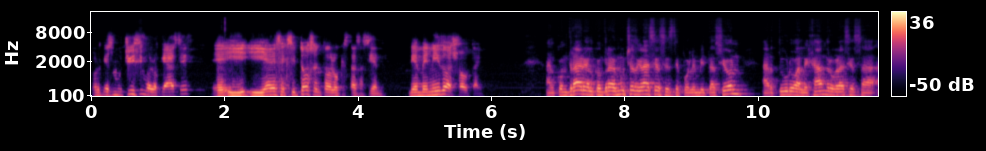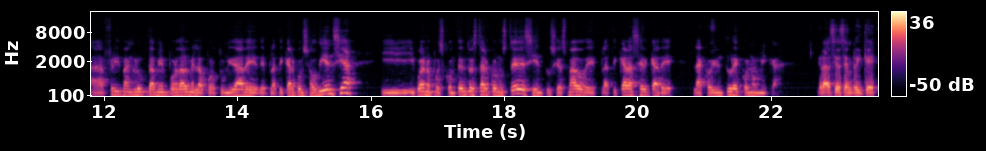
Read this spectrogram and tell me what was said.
porque es muchísimo lo que haces eh, y, eres exitoso en todo lo que estás haciendo. Bienvenido a Showtime. Al contrario, al contrario, muchas gracias este, por la invitación. Arturo, Alejandro, gracias a, Friedman Group también por darme la oportunidad de, platicar con su audiencia. Y, y, bueno, pues contento de estar con ustedes y entusiasmado de platicar acerca de la coyuntura económica. Gracias, Enrique.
